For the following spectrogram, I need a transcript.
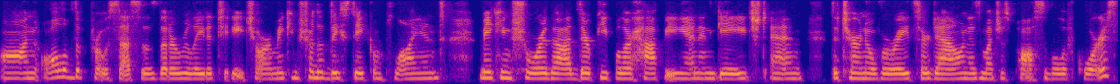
on all of the processes that are related to HR, making sure that they stay compliant, making sure that their people are happy and engaged and the turnover rates are down as much as possible, of course.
